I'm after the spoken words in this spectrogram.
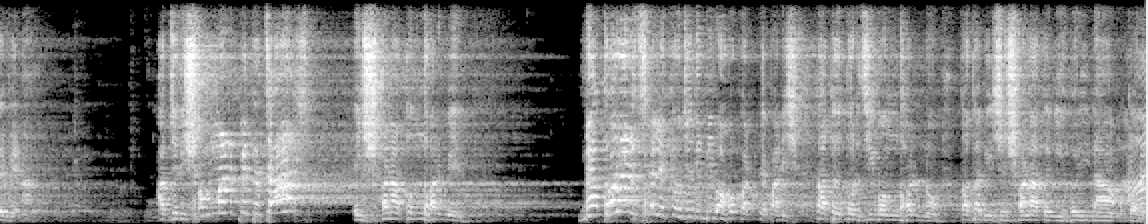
দেবে না। আর যদি সম্মান পেতে চাস, এই সনাতন ধর্মের মেথরের ছেলেকেও যদি বিবাহ করতে পারিস, তাতে তোর জীবন ধন্য। তথাপি সে সনাতনী হরিনাম করে।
